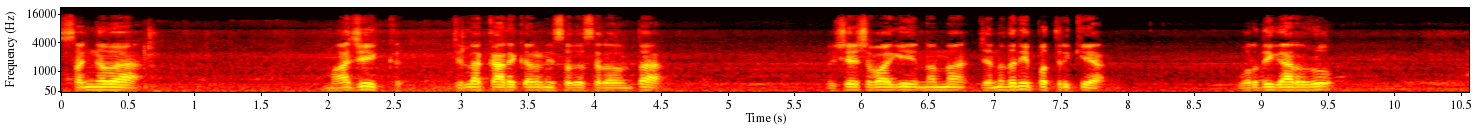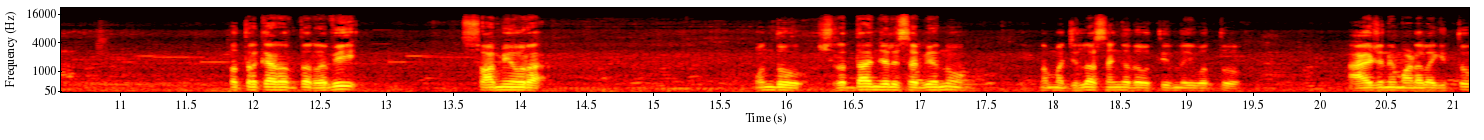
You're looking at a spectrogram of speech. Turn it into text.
ಸಂಘದ ಮಾಜಿ ಜಿಲ್ಲಾ ಕಾರ್ಯಕಾರಿಣಿ ಸದಸ್ಯರಾದಂಥ ವಿಶೇಷವಾಗಿ ನನ್ನ ಜನಧನಿ ಪತ್ರಿಕೆಯ ವರದಿಗಾರರು ಪತ್ರಕಾರರಂಥ ರವಿ ಸ್ವಾಮಿಯವರ ಒಂದು ಶ್ರದ್ಧಾಂಜಲಿ ಸಭೆಯನ್ನು ನಮ್ಮ ಜಿಲ್ಲಾ ಸಂಘದ ವತಿಯಿಂದ ಇವತ್ತು ಆಯೋಜನೆ ಮಾಡಲಾಗಿತ್ತು.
